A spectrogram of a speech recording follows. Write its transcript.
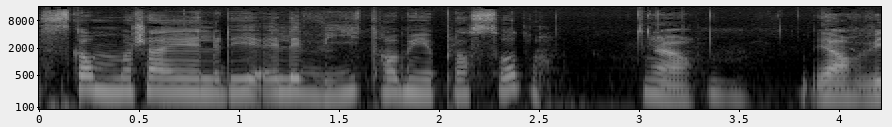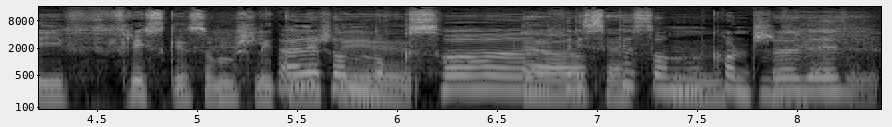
skammer seg, eller, de, eller vi tar mye plass òg, da. Ja. ja, vi friske som sliter litt Eller sånn i nokså Ja, friske, som Mm. kanskje det,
